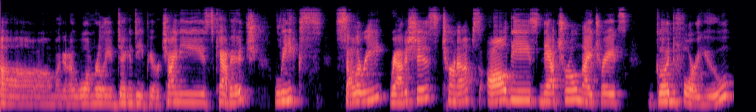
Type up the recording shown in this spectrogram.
Um, I'm gonna, well, I'm really digging deep here. Chinese cabbage, leeks, celery, radishes, turnips, all these natural nitrates, good for you,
